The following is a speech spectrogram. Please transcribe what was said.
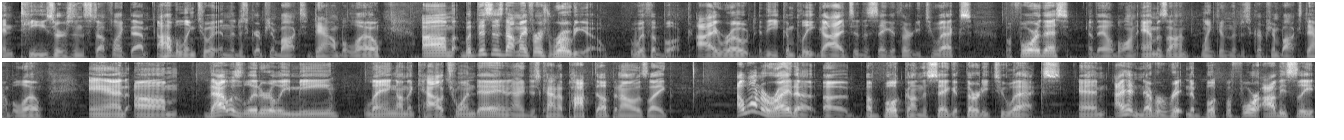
and teasers and stuff like that. I'll have a link to it in the description box down below. Um, but this is not my first rodeo with a book. I wrote the complete guide to the Sega 32X before this, available on Amazon. Link in the description box down below. And um, that was literally me laying on the couch one day and I just kind of popped up and I was like, I want to write a, a, a, book on the Sega 32X. And I had never written a book before. Obviously,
